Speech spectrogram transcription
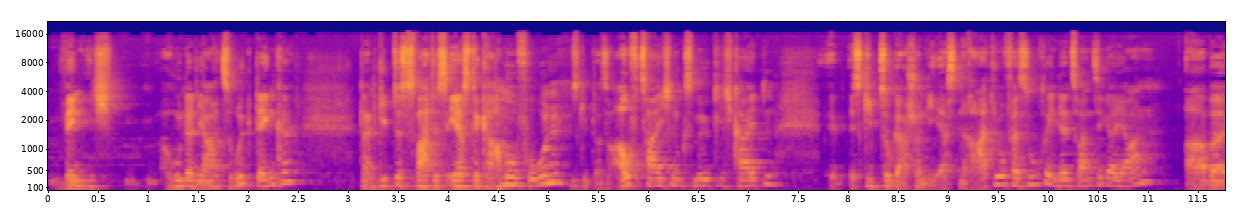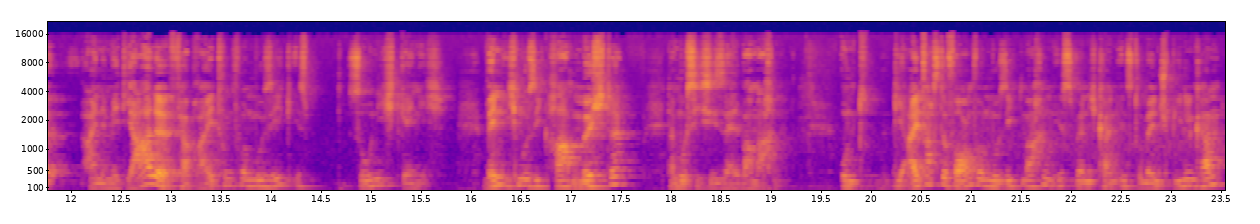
Wenn ich 100 Jahre zurückdenke, dann gibt es zwar das erste Grammophon, es gibt also Aufzeichnungsmöglichkeiten, es gibt sogar schon die ersten Radioversuche in den 20er Jahren, aber eine mediale Verbreitung von Musik ist so nicht gängig. Wenn ich Musik haben möchte, dann muss ich sie selber machen. Und die einfachste Form von Musik machen ist, wenn ich kein Instrument spielen kann,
